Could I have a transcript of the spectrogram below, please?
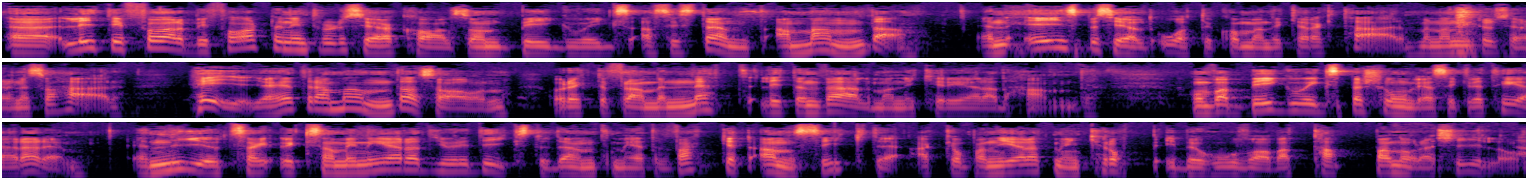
Eh, lite i förbifarten introducerar Karlsson Big Wigs assistent Amanda. En ej speciellt återkommande karaktär, men han introducerar henne så här. Hej, jag heter Amanda, sa hon och räckte fram en nätt liten välmanikurerad hand. Hon var Bigwigs personliga sekreterare. En nyutexaminerad juridikstudent med ett vackert ansikte ackompanjerat med en kropp i behov av att tappa några kilon. Of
